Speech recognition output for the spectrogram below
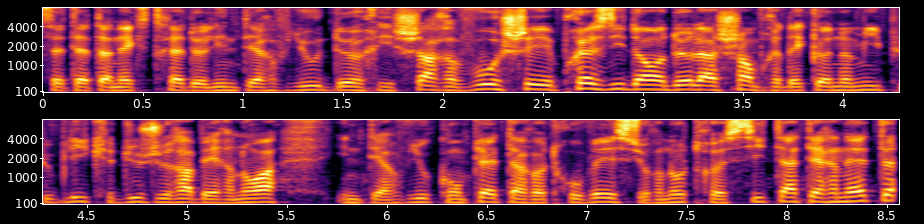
C'était un extrait de l'interview de Richard Vaucher, président de la Chambre d'économie publique du Jura bernois. Interview complète à retrouver sur notre site internet.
